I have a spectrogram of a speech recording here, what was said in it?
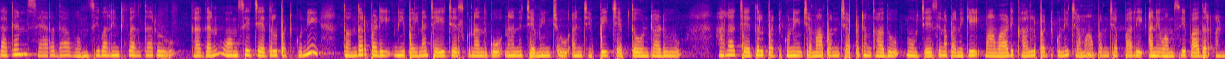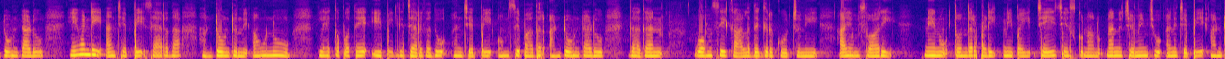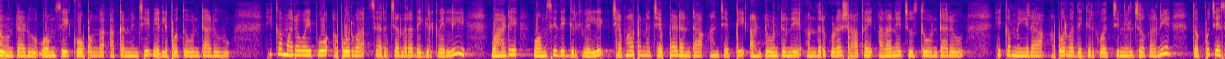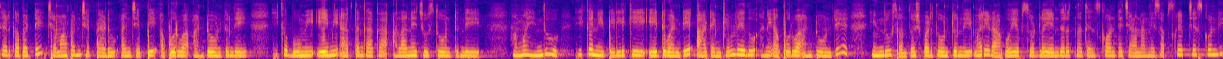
గగన్ శారద వంశీ వాళ్ళ ఇంటికి వెళ్తారు. గగన్ వంశీ చేతులు పట్టుకుని తొందరపడి నీ పైన చేయి చేసుకున్నందుకు నన్ను క్షమించు అని చెప్పి చెప్తూ ఉంటాడు. అలా చేతులు పట్టుకుని క్షమాపణ చెప్పటం కాదు. నువ్వు చేసిన పనికి మా వాడి కాళ్ళు పట్టుకుని క్షమాపణ చెప్పాలి అని వంశీ ఫాదర్ అంటూ ఉంటాడు. ఏమండి అని చెప్పి శారద అంటూ ఉంటుంది. అవును లేకపోతే ఈ పెళ్ళి జరగదు అని చెప్పి వంశీ ఫాదర్ అంటూ ఉంటాడు. గగన్ వంశీ కాళ్ళ దగ్గర కూర్చుని ఐఎమ్ సారీ నేను తొందరపడి నీపై చేయి చేసుకున్నాను నన్ను క్షమించు అని చెప్పి అంటూ ఉంటాడు. వంశీ కోపంగా అక్కడి నుంచి వెళ్ళిపోతూ ఉంటాడు. ఇక మరోవైపు అపూర్వ శరత్చంద్ర దగ్గరికి వెళ్ళి వాడే వంశీ దగ్గరికి వెళ్ళి క్షమాపణ చెప్పాడంట అని చెప్పి అంటూ ఉంటుంది. అందరూ కూడా షాక్ అయి అలానే చూస్తూ ఉంటారు. ఇక మీరా అపూర్వ దగ్గరికి వచ్చి నిల్చోగానే తప్పు చేశాడు కాబట్టి క్షమాపణ చెప్పాడు అని చెప్పి అపూర్వ అంటూ ఉంటుంది. ఇక భూమి ఏమీ అర్థం కాక అలానే చూస్తూ ఉంటుంది. అమ్మ ఇందు ఇక నీ పెళ్ళికి ఎటువంటి ఆటంకం లేదు అని అపూర్వ అంటూ ఉంటే ఇందు సంతోషపడుతూ ఉంటుంది. మరి రాబోయే ఎపిసోడ్లో ఏం జరుగుతుందో తెలుసుకో ఛానల్ని సబ్స్క్రైబ్ చేసుకోండి.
